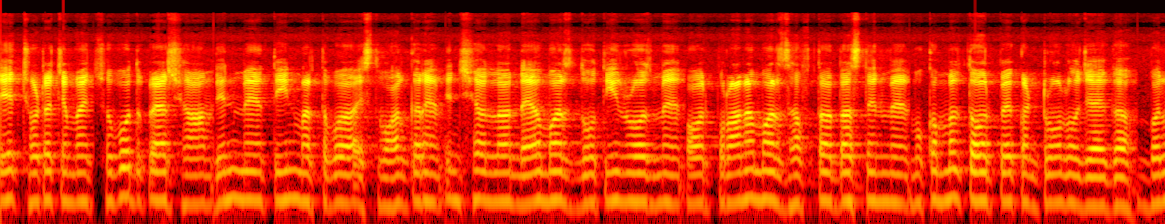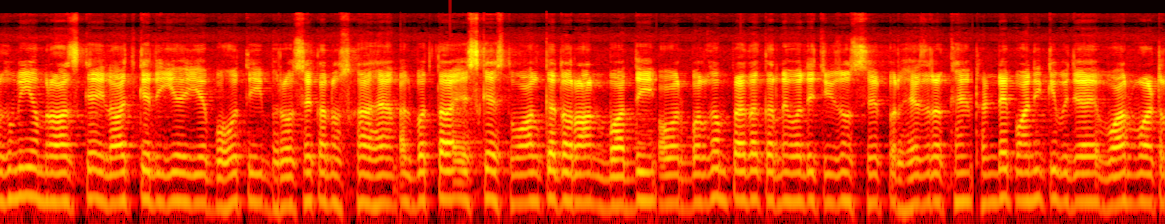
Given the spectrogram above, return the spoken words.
एक छोटा चम्मच सुबह, दोपहर, शाम। दिन में तीन मरतबा इस्तेमाल करें। इनशाला नया मर्ज दो तीन रोज में और पुराना मर्ज हफ़्ता दस दिन में मुकम्मल तौर पर कंट्रोल हो जाएगा। बलगमी अमराज के इलाज के लिए ये बहुत ही भरोसे का नुस्खा है। अलबत् इसके इस्तेमाल के दौरान वादी और बलगम पैदा करने वाली चीज़ों से परहेज रखें। ठंडे पानी की बजाय वार्म वाटर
